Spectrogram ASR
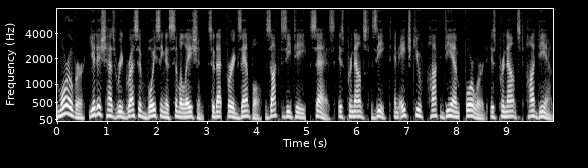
Moreover, Yiddish has regressive voicing assimilation, so that, for example, zakt says is pronounced ziekt and hq, hak dm, forward is pronounced ha dm.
